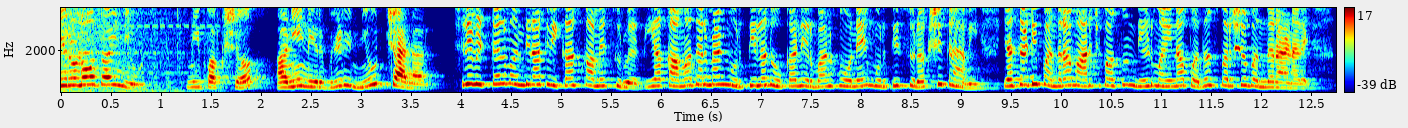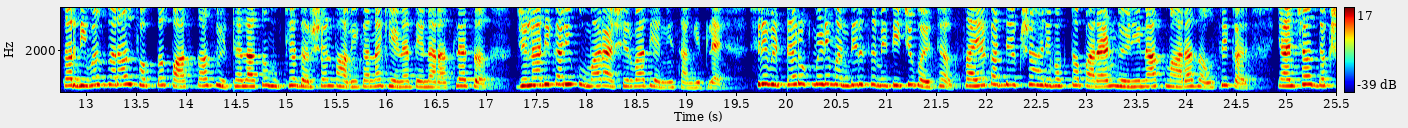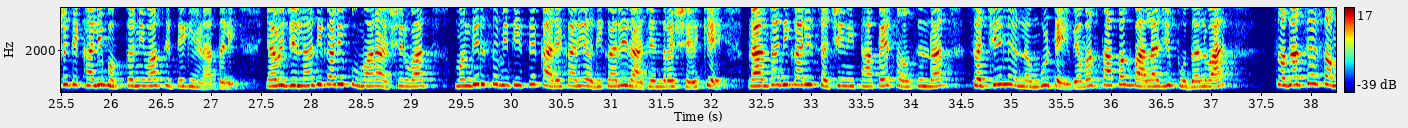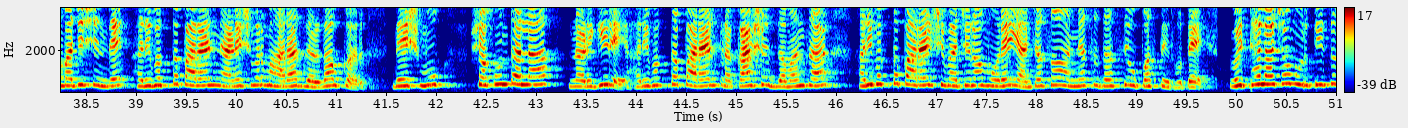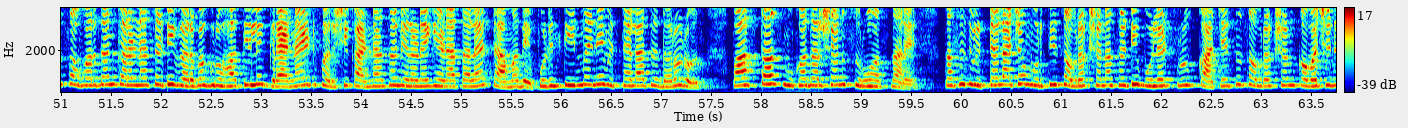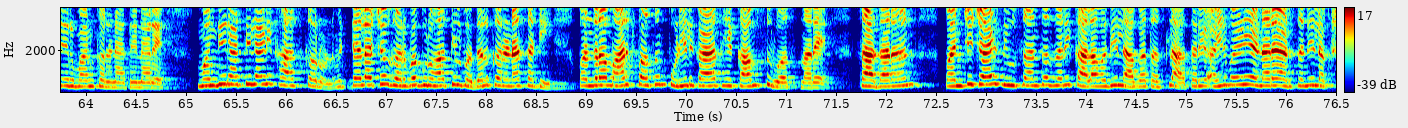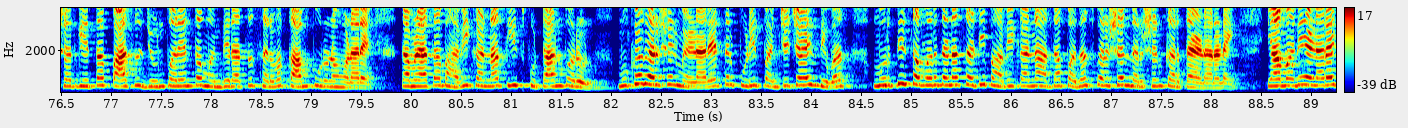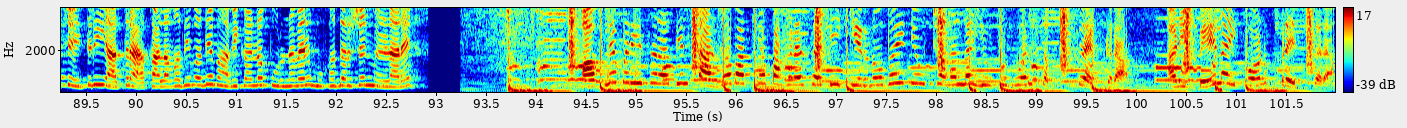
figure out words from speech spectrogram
Kiranoday news निपक्ष आणि निर्भीड न्यूज चॅनल. श्री विठ्ठल मंदिरात विकास कामे सुरू आहेत. या कामादरम्यान मूर्तीला धोका निर्माण होऊ नये मूर्ती सुरक्षित राहावी यासाठी पंधरा मार्च पासून दीड महिना पदस्पर्श बंद राहणार आहे. तर दिवसभरात फक्त पाच तास विठ्ठलाचं मुख्य दर्शन भाविकांना घेण्यात येणार असल्याचं जिल्हाधिकारी कुमार आशीर्वाद यांनी सांगितलंय. श्री विठ्ठल रुक्मिणी मंदिर समिती बैठक. सहाय्यक अध्यक्ष हरिभक्त पारायण गहिनीनाथ महाराज औसेकर यांच्या अध्यक्षतेखाली भक्तनिवास येथे घेण्यात आली. यावेळी जिल्हाधिकारी कुमार आशीर्वाद मंदिर समितीचे कार्यकारी अधिकारी राजेंद्र शेळके प्रांताधिकारी सचिन इथापे तहसीलदार सचिन लंगुटे व्यवस्थापक बालाजी पुदलवार सदस्य संभाजी शिंदे हरिभक्त पारायण ज्ञानेश्वर महाराज जळगावकर देशमुख शकुंतला नडगिरे हरिभक्त पारायण प्रकाश जवंजाळ हरिभक्त पारायण शिवाजीराव मोरे यांच्यासह अन्य सदस्य उपस्थित होते. विठ्ठलाच्या मूर्तीचं संवर्धन करण्यासाठी गर्भगृहातील ग्रॅनाइट फरशी काढण्याचा निर्णय घेण्यात आलाय. त्यामध्ये पुढील तीन महिने विठ्ठलाचे दररोज पाच तास मुखदर्शन सुरू असणार आहे. तसेच विठ्ठलाच्या मूर्ती संरक्षणासाठी बुलेट प्रूफ काचेचं संरक्षण कवच निर्माण करण्यात येणार आहे. मंदिरातील आणि खास करून विठ्ठलाच्या गर्भगृहातील बदल करण्यासाठी पंधरा मार्च पासून पुढील काळात हे काम सुरू असणार आहे. साधारण पंचेचाळीस दिवसांचा जरी कालावधी लागत असला तरी ऐनवेळी येणाऱ्या अडचणी लक्षात घेता पाच जूनपर्यंत मंदिराचं सर्व काम पूर्ण होणार आहे. त्यामुळे आता भाविकांना तीस फुटांवरून मुखदर्शन मिळणार आहे. तर पुढील पंचेचाळीस दिवस मूर्ती संवर्धनासाठी भाविकांना आता पदस्पर्शन दर्शन करता येणार नाही. यामध्ये येणाऱ्या चैत्री यात्रा कालावधीमध्ये भाविकांना पूर्णवेळ मुखदर्शन मिळणार आहे. आपल्या परिसरातील ताज्या बातम्या पाहण्यासाठी किरणोदय न्यूज चॅनलला यूट्यूबवर सबस्क्राईब करा आणि बेल ऐकॉन प्रेस करा.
